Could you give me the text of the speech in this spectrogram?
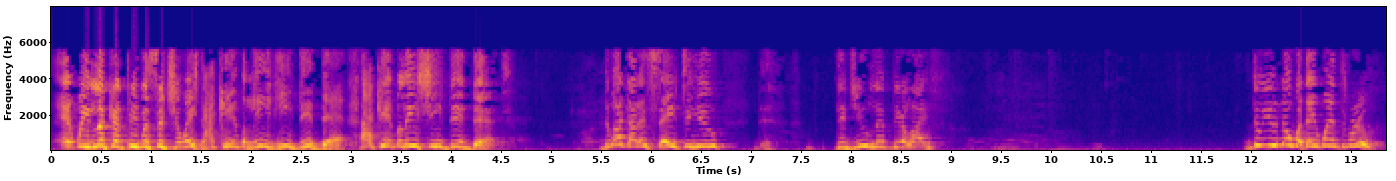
and we look at people's situation. I can't believe he did that. I can't believe she did that. Do I gotta say to you, did you live their life? Do you know what they went through?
